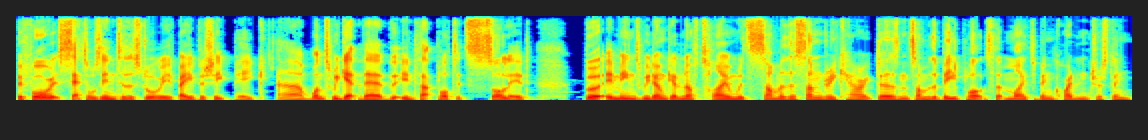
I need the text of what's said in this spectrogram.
before it settles into the story of Babe the sheep pig. Uh, once we get there into that plot, it's solid, but it means we don't get enough time with some of the sundry characters and some of the B plots that might have been quite interesting.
